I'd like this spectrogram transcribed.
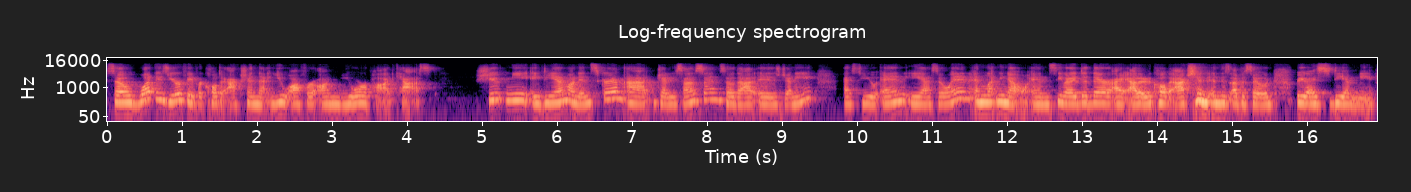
So, what is your favorite call to action that you offer on your podcast? Shoot me a DM on Instagram at Jenny Suneson. So that is Jenny S U N E S O N, and let me know and see what I did there. I added a call to action in this episode for you guys to DM me.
